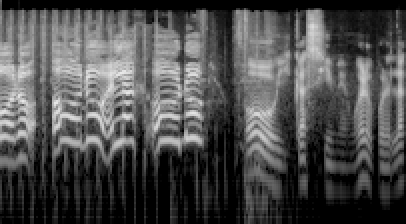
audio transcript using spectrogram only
¡Oh, no! ¡Oh, no! ¡El lag! ¡Oh, no! ¡Oh, y casi me muero por el lag!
